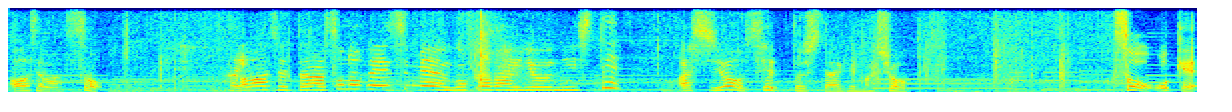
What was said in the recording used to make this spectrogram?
合わせます。そう、はい。合わせたらそのフェース面動かないようにして足をセットしてあげましょう。そう OK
